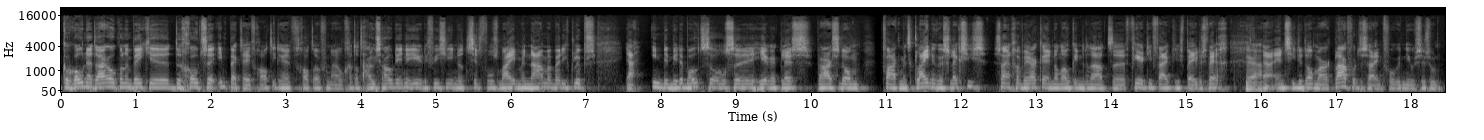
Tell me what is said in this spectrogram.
corona daar ook wel een beetje de grootste impact heeft gehad. Iedereen heeft het gehad over nou, hoe gaat dat huishouden in de Eredivisie. En dat zit volgens mij met name bij die clubs ja, in de middenboot. Zoals eh Heracles, waar ze dan vaak met kleinere selecties zijn gaan werken. En dan ook inderdaad eh 14, 15 spelers weg. Ja. Ja, en zie er dan maar klaar voor te zijn voor het nieuwe seizoen.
